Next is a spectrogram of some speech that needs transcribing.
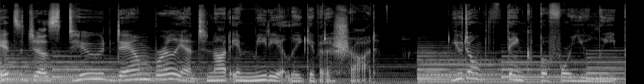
it's just too damn brilliant to not immediately give it a shot. You don't think before you leap.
